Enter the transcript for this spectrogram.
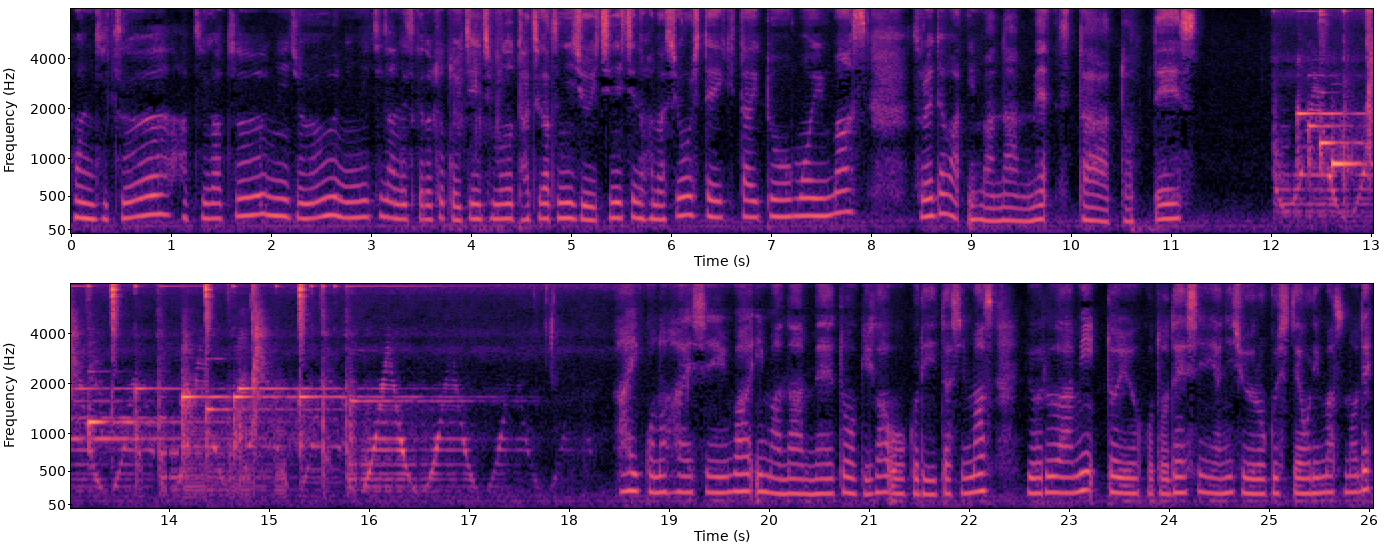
本日8月22日なんですけど、ちょっと1日戻って8月21日の話をしていきたいと思います。それでは今何目スタートです。はい、この配信は今何名陶器がお送りいたします。夜編みということで深夜に収録しておりますので、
